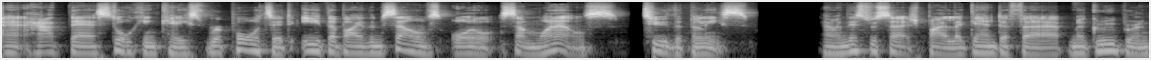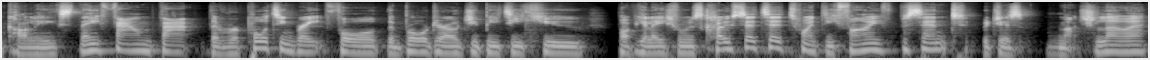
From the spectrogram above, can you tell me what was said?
uh, had their stalking case reported either by themselves or someone else to the police. Now, in this research by Langenderfer-Magruder and colleagues, they found that the reporting rate for the broader LGBTQ population was closer to 25%, which is much lower,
